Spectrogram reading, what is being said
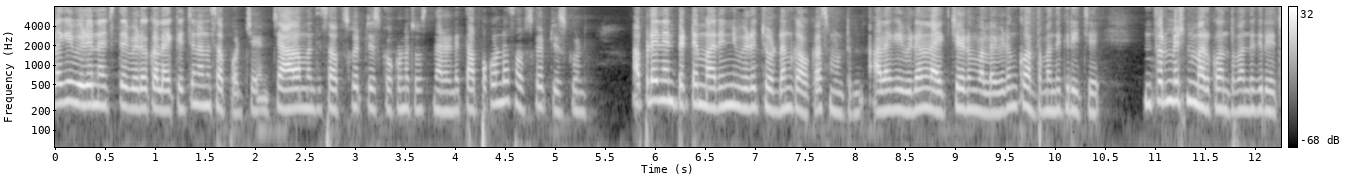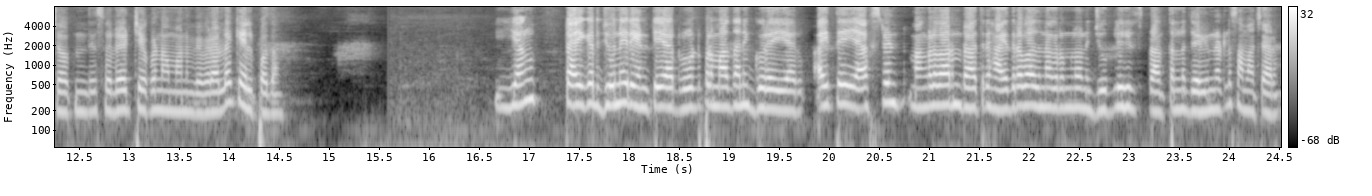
అలాగే వీడియో నచ్చితే వీడియోకి లైక్ ఇచ్చి నన్ను సపోర్ట్ చేయండి. చాలామంది సబ్స్క్రైబ్ చేసుకోకుండా చూస్తున్నారండి. తప్పకుండా సబ్స్క్రైబ్ చేసుకోండి. అప్పుడే నేను పెట్టే మరిన్ని వీడియో చూడడానికి అవకాశం ఉంటుంది. అలాగే వీడియోని లైక్ చేయడం వల్ల వీడియో కొంతమందికి రీచ్ అయ్యి ఇన్ఫర్మేషన్ మరి కొంతమందికి రీచ్ అవుతుంది. సో లేట్ చేయకుండా మనం వివరాల్లోకి వెళ్ళిపోదాం. Young tiger junior NTR road ప్రమాదానికి గురయ్యారు. అయితే ఈ యాక్సిడెంట్ మంగళవారం రాత్రి హైదరాబాద్ నగరంలోని జూబ్లీ హిల్స్ ప్రాంతంలో జరిగినట్లు సమాచారం.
